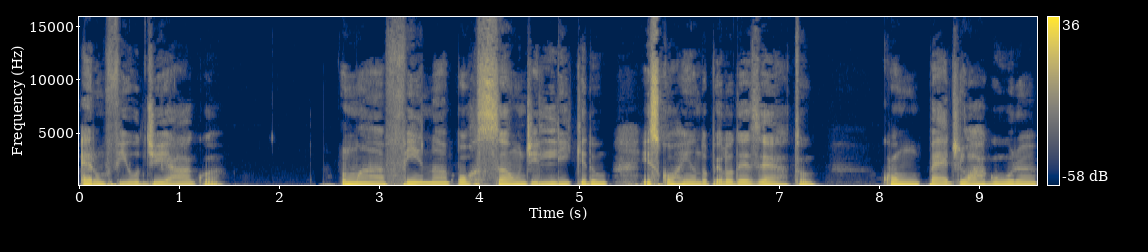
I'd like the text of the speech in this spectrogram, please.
Era um fio de água fina porção de líquido escorrendo pelo deserto, com um pé de largura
